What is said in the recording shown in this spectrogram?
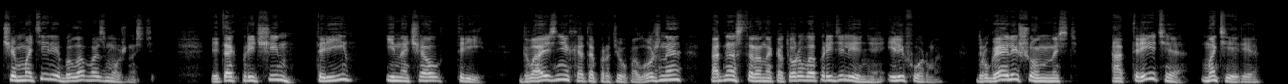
чем материя была в возможности. Итак, причин три и начал три. Два из них — это противоположное, одна сторона которого — определение или форма, другая — лишенность, а третья — материя.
